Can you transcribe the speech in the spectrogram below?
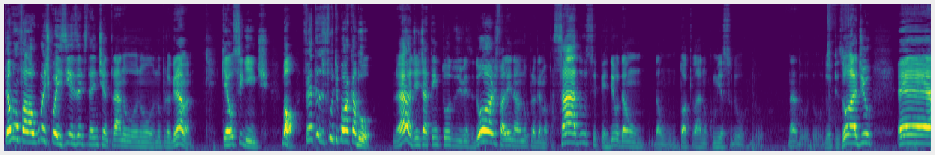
Então vamos falar algumas coisinhas antes da gente entrar no, no, no programa que é o seguinte. Bom, Fantasy Futebol acabou. Né? A gente já tem todos os vencedores, falei no, no programa passado. Se perdeu, dá um, dá um toque lá no começo do, do, né? do, do, do episódio. É...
